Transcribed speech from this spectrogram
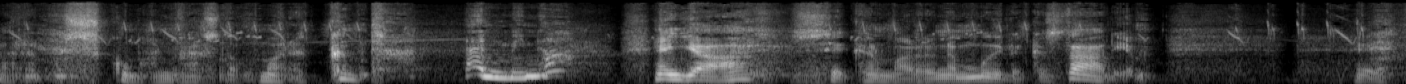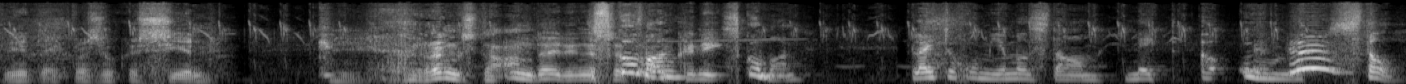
Arme Skoman was nog maar 'n kind. En Mina? En ja, seker maar in 'n moeilike stadium. Ek weet ek was ook 'n seun. Die geringste aanduiding is 'n vonk in die skoeman. Bly tog om hemelsnaam net 'n oomblik stil.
